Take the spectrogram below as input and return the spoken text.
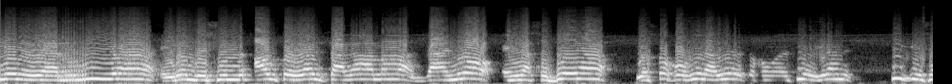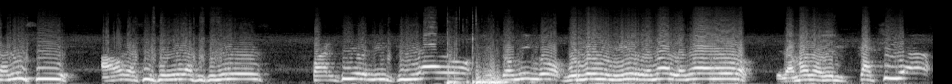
viene de arriba, el hombre es un auto de alta gama, ganó en la azotea, los ojos bien abiertos, como decía el gran Quique Zanussi, ahora sí, señoras y señores, partido liquidado, el domingo Burgón Miguel de Mal ganado, de la mano del Cachila,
